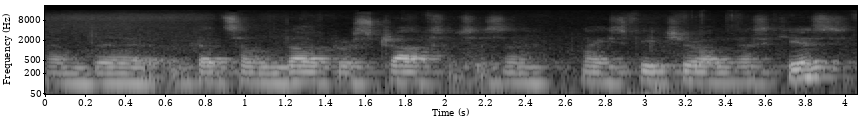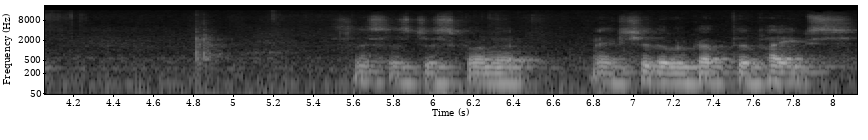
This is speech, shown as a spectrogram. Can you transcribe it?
And uh, we've got some Velcro straps, which is a nice feature on this case. So this is just going to make sure that we've got the pipes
